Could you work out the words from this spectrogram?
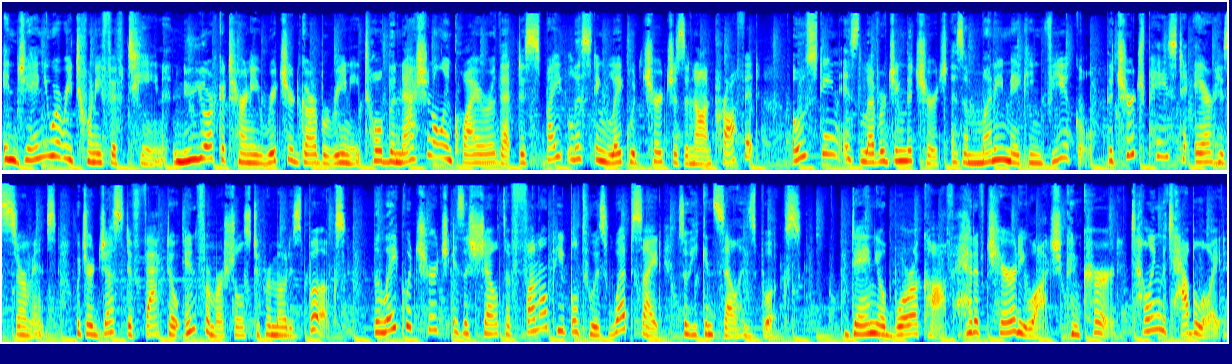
In January 2015, New York attorney Richard Garbarini told the National Enquirer that despite listing Lakewood Church as a nonprofit, Osteen is leveraging the church as a money making vehicle. The church pays to air his sermons, which are just de facto infomercials to promote his books. The Lakewood Church is a shell to funnel people to his website so he can sell his books. Daniel Borochoff, head of Charity Watch, concurred, telling the tabloid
